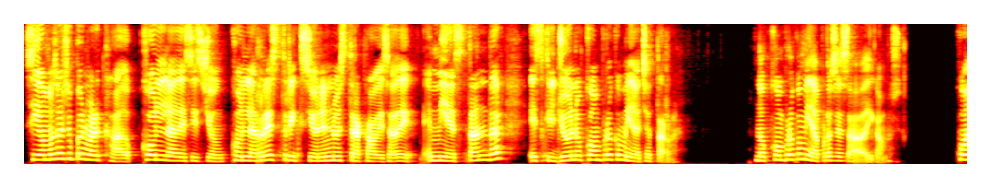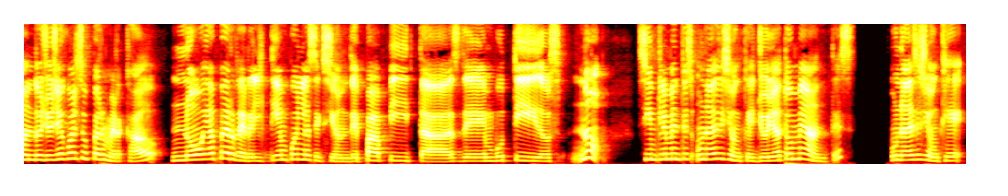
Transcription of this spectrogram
si vamos al supermercado con la decisión, con la restricción en nuestra cabeza de mi estándar es que yo no compro comida chatarra, no compro comida procesada, digamos. Cuando yo llego al supermercado, no voy a perder el tiempo en la sección de papitas, de embutidos, no. Simplemente es una decisión que yo ya tomé antes, una decisión que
